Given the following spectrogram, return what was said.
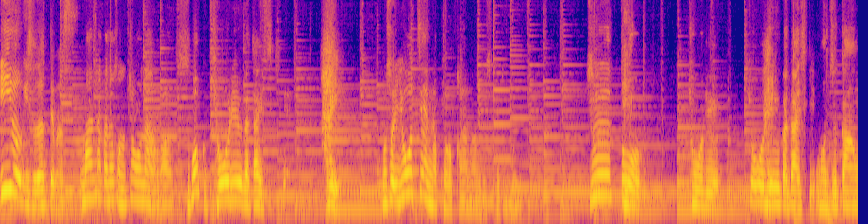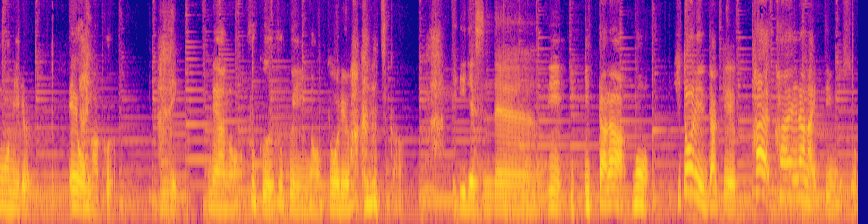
いいように育ってます。真ん中のその長男はすごく恐竜が大好きで、はい。もうそれ幼稚園の頃からなんですけども、ずーっと恐竜、恐竜が大好き。もう図鑑を見る、絵を描く。はい。で、あの、福、福井の恐竜博物館いいですね。に行ったら、もう一人だけ帰帰らないって言うんですよ。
